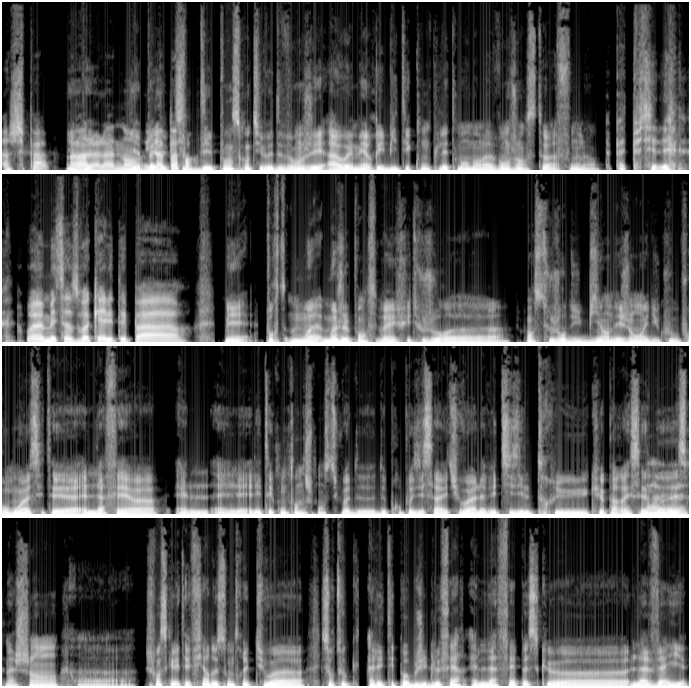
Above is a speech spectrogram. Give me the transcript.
Ah, je sais pas. A Ah pas- là là, Il non, y a il, pas a de pas petites dépenses quand tu veux te venger. Ah ouais, mais Ruby, t'es complètement dans la vengeance, toi, à fond, là. Pas de petit... ouais, mais ça se voit qu'elle était pas... Mais pour moi, moi je pense, bah, je suis toujours, euh, je pense toujours du bien des gens et du coup pour moi c'était, elle l'a fait, euh, elle, elle, elle était contente, je pense, tu vois, de, de proposer ça et tu vois, elle avait teasé le truc par SMS, Bah ouais. machin. Euh, je pense qu'elle était fière de son truc, tu vois. Surtout qu'elle était pas obligée de le faire, elle l'a fait parce que la veille,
